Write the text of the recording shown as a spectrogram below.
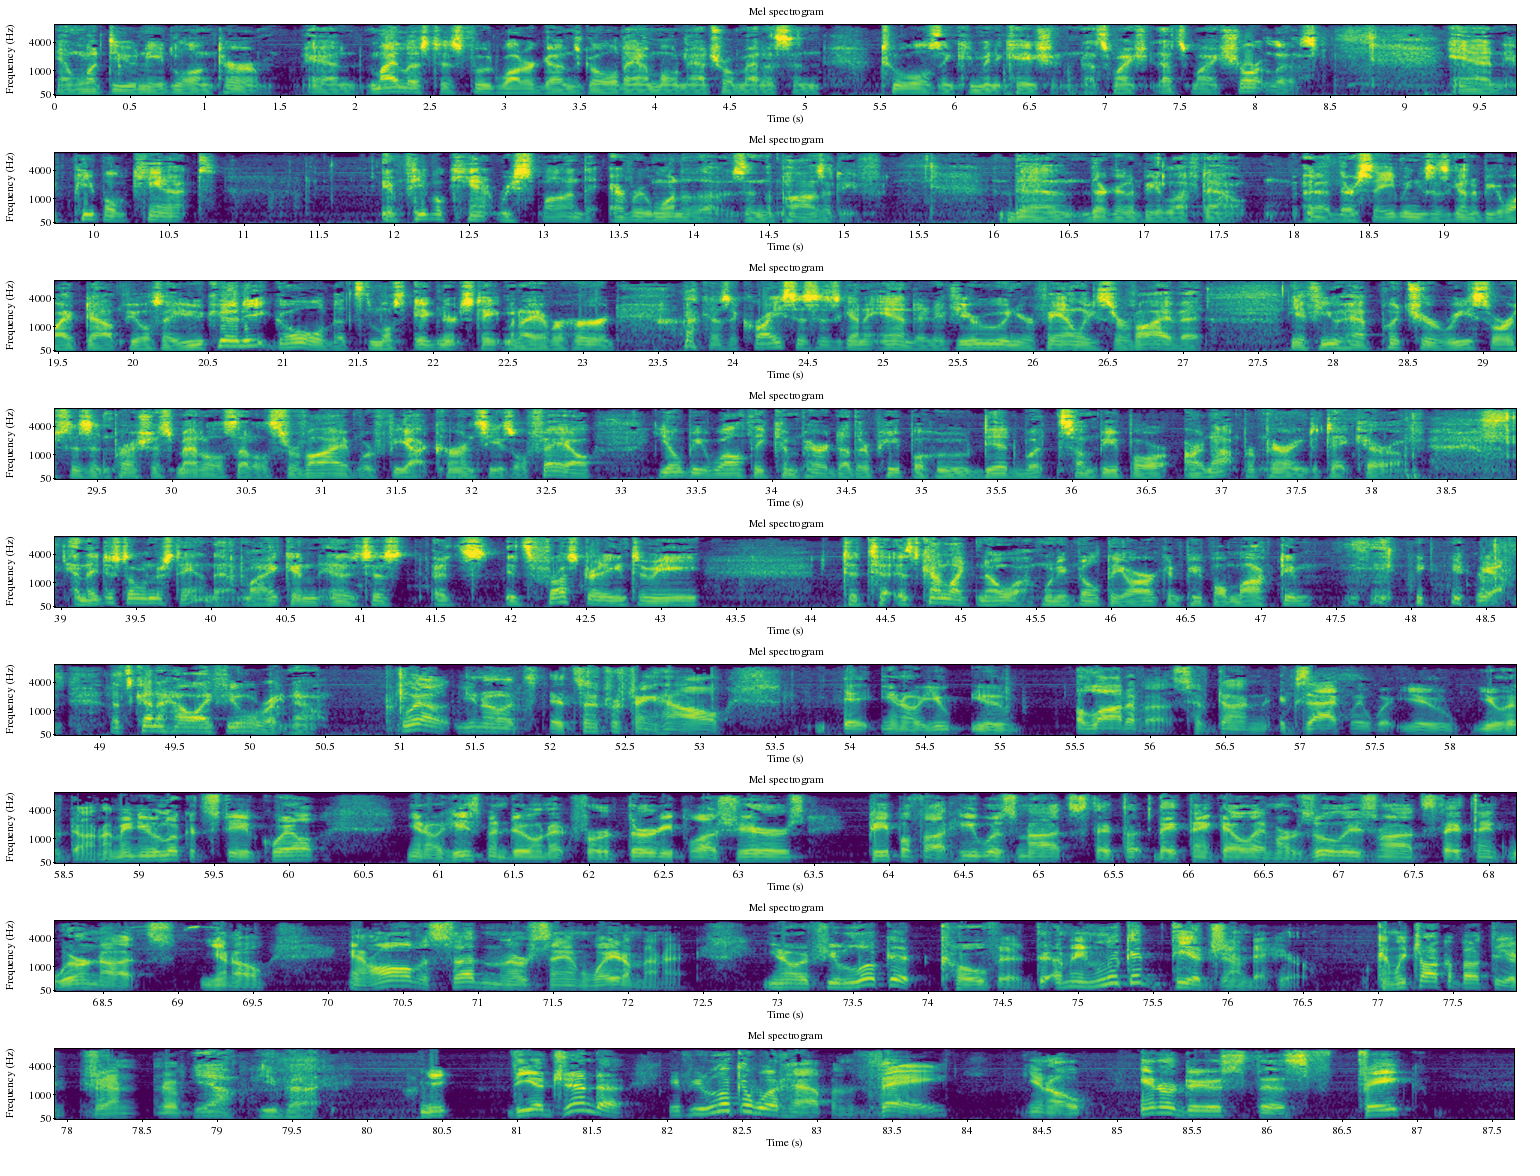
and what do you need long term? And my list is food, water, guns, gold, ammo, natural medicine, tools, and communication. That's my that's my short list. And if people can't if people can't respond to every one of those in the positive, then they're going to be left out. Uh, their savings is going to be wiped out. People say, you can't eat gold. That's the most ignorant statement I ever heard because a crisis is going to end. And if you and your family survive it, if you have put your resources in precious metals that'll survive where fiat currencies will fail, you'll be wealthy compared to other people who did what some people are not preparing to take care of. And they just don't understand that, Mike. And, and it's just, it's, it's frustrating to me to t- it's kind of like Noah when he built the ark and people mocked him. yeah, that's kind of how I feel right now. Well, you know, it's it's interesting how it, you know you you a lot of us have done exactly what you you have done. I mean, you look at Steve Quayle, You know, he's been doing it for 30 plus years. People thought he was nuts. They th- they think L.A. Marzulli's nuts. They think we're nuts. You know, and all of a sudden they're saying, "Wait a minute." You know, if you look at COVID, I mean, look at the agenda here. Can we talk about the agenda? Yeah, you bet. The agenda, if you look at what happened, they, you know, introduced this fake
